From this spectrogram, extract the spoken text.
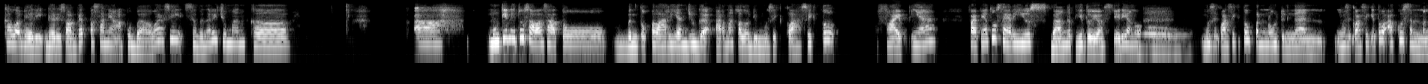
kalau dari dari sorbet pesan yang aku bawa sih sebenarnya cuman ke uh, mungkin itu salah satu bentuk pelarian juga karena kalau di musik klasik tuh vibe-nya vibe-nya tuh serius banget gitu Yos. Jadi yang oh. musik klasik itu penuh dengan musik klasik itu aku seneng,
